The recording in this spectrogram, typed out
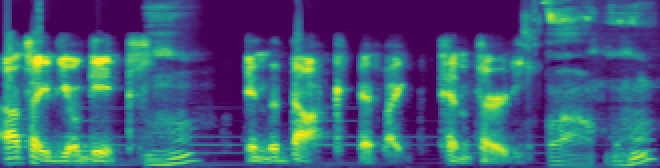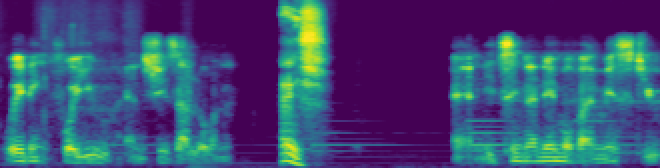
outside your gate mhm. in the dark at like 10:30 Wow. mhm. waiting for you and she's alone Ish. and it's in the name of I missed you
